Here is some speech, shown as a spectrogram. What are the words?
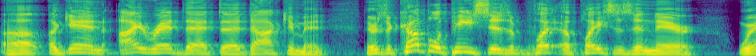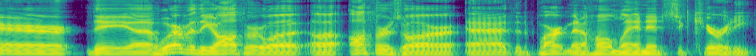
Uh, again, I read that uh, document. There's a couple of pieces of pl- places in there where the uh, whoever the author uh, authors are at the Department of Homeland Security.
